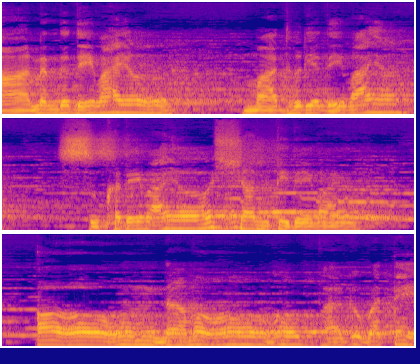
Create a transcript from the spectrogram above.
आनंद देवाय माधुर्य देवाय सुख देवाय शांति देवाय ॐ नमो भगवते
